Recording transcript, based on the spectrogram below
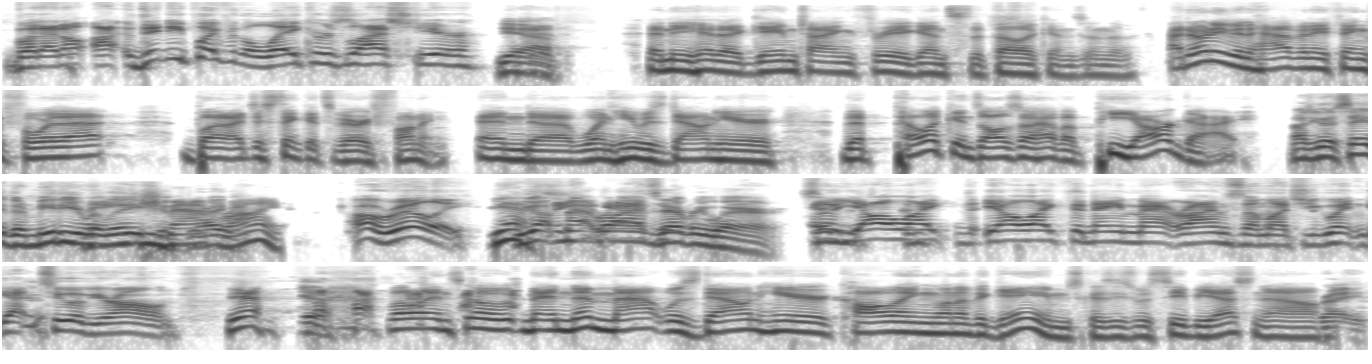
but I don't. I, didn't he play for the Lakers last year? Yeah and he hit a game tying three against the Pelicans. And the I don't even have anything for that, but I just think it's very funny. And uh, when he was down here, the Pelicans also have a PR guy. I was going to say their media relations, Matt right? Ryan. Oh, really? Yeah, we got so Matt Ryan's are, everywhere. So and, y'all like y'all like the name Matt Ryan so much, you went and got two of your own. Yeah, yeah. well, and so man, then Matt was down here calling one of the games because he's with CBS now, right?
